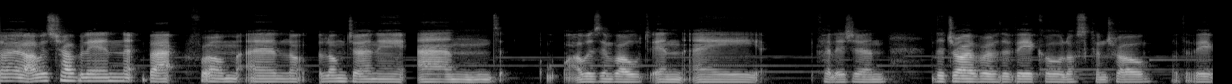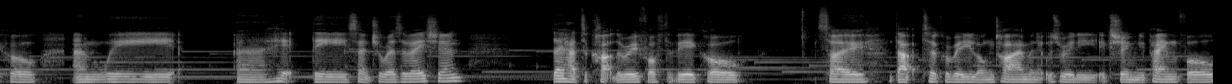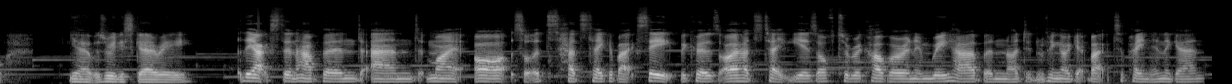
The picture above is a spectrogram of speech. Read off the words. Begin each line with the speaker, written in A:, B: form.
A: So I was travelling back from a long, a long journey and I was involved in a collision. The driver of the vehicle lost control of the vehicle and we uh, hit the central reservation. They had to cut the roof off the vehicle so that took a really long time and it was really extremely painful. Yeah, it was really scary. The accident happened and my art sort of had to take a back seat because I had to take years off to recover and in rehab and I didn't think I'd get back to painting again.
